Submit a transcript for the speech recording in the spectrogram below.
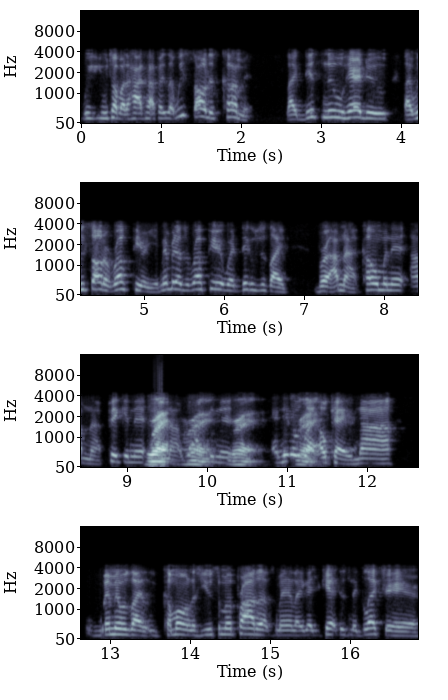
we we talk about the hot top face, like we saw this coming. Like this new hairdo, like we saw the rough period. Remember there was a rough period where Dick was just like, bro, I'm not combing it, I'm not picking it, right, I'm not washing right, it. Right. And then it was right. like, okay, nah. Women was like, come on, let's use some of the products, man. Like you can't just neglect your hair.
